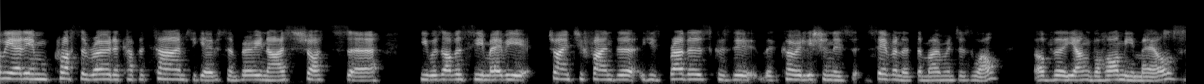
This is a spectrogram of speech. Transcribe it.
we had him cross the road a couple of times. He gave some very nice shots. Uh, he was obviously maybe trying to find the, his brothers because the, the coalition is seven at the moment as well of the young Vahami males.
